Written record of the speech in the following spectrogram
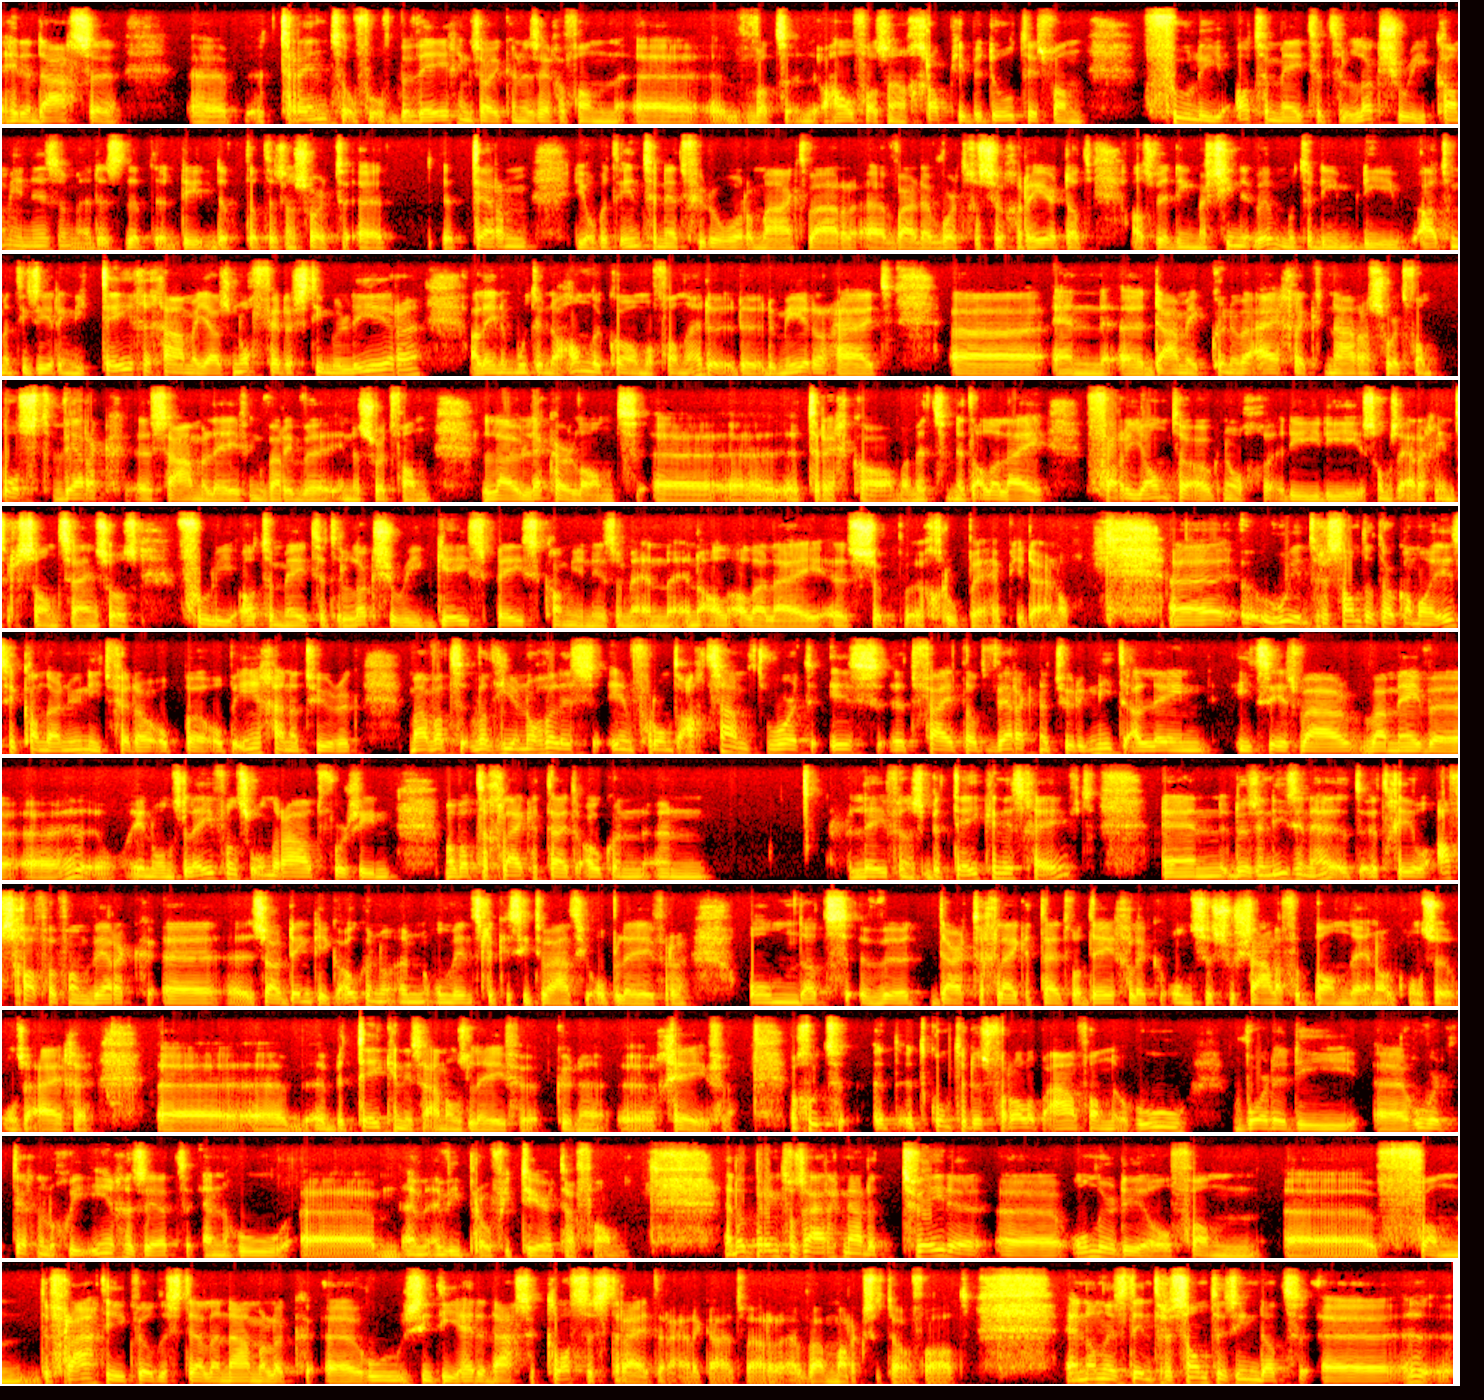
hedendaagse uh, trend of, of, beweging, zou je kunnen zeggen, van uh, wat half als een grapje bedoeld is van fully automated luxury communism. Dus dat, dat, dat is een soort uh, term die op het internet furoren maakt, waar, uh, waar er wordt gesuggereerd dat als we die machine, we moeten die, die automatisering niet tegengaan, maar juist nog verder stimuleren. Alleen het moet in de handen komen van hè, de, de, de meerderheid. Uh, en uh, daarmee kunnen we eigenlijk naar een soort van postwerk samenleving, waarin we in een soort van lui-lekkerland terechtkomen. Met, met allerlei varianten ook nog, die, die soms erg interessant zijn, zoals fully automated luxury gay space communisme en, en al, allerlei subgroepen heb je daar nog. hoe interessant dat ook allemaal is, ik kan daar nu niet verder op, op ingaan natuurlijk. Maar wat, wat hier nog wel eens in veronachtzaamd wordt, is het feit dat werk natuurlijk niet alleen iets is waar, waarmee we in ons levensonderhoud voorzien, maar wat tegelijkertijd ook een, een levensbetekenis geeft. En dus in die zin, het, het geheel afschaffen van werk uh, zou denk ik ook een, een, onwenselijke situatie opleveren. Omdat we daar tegelijkertijd wel degelijk onze sociale verbanden en ook onze, onze eigen uh, betekenis aan ons leven kunnen geven. Maar goed, het, het komt er dus vooral op aan van hoe, worden die, hoe wordt technologie ingezet en, hoe, en, en wie profiteert daarvan. En dat brengt ons eigenlijk naar de tweede uh, onderdeel van, uh, van de vraag die ik wilde stellen, namelijk uh, hoe ziet die hedendaagse klassenstrijd er eigenlijk uit, waar, waar Marx het over had. En dan is het interessant te zien dat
